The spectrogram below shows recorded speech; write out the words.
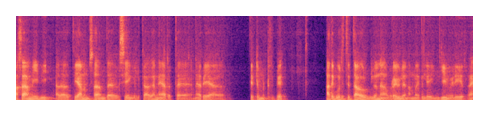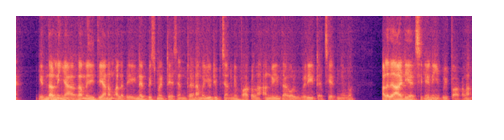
அக அமைதி அதாவது தியானம் சார்ந்த விஷயங்களுக்காக நேரத்தை நிறையா திட்டமிட்டிருக்கு. அது குறித்த தகவல்களும் நான் விரைவில் நம்ம இதில் இங்கேயும் வெளியிடுறேன். இருந்தாலும் நீங்கள் அகமதி தியானம் அல்லது இன்னர் பீஸ் மெடிடேஷன்ற நம்ம யூடியூப் சேனலையும் பார்க்கலாம். அங்கேயும் தகவல் வெளியிட்டாச்சு ஏற்கனவே அல்லது ஆர்டிஆர்சிலையும் நீங்கள் போய் பார்க்கலாம்.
